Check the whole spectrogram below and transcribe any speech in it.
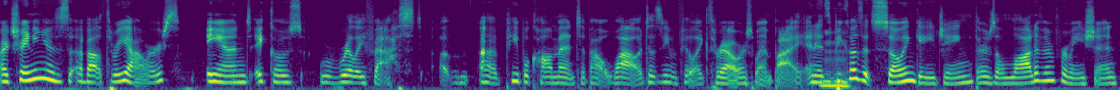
Our training is about three hours and it goes really fast. Um, uh, people comment about, wow, it doesn't even feel like three hours went by. And it's because it's so engaging. There's a lot of information.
